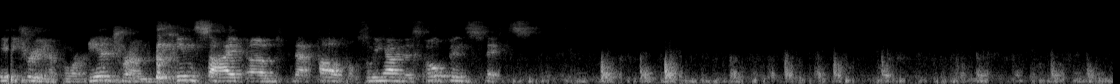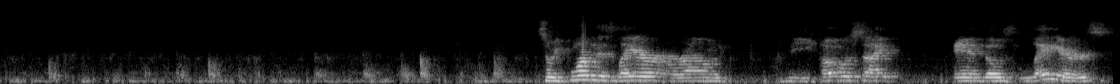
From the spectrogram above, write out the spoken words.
atrium or antrum inside of that follicle. So we have this open space. So we form this layer around the oocyte, and those layers,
